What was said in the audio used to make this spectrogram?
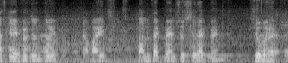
আজকে এই পর্যন্তই। সবাই ভালো থাকবেন, সুস্থ থাকবেন। শুভরাত্রি।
